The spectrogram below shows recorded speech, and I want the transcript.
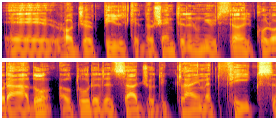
eh, Roger Pilk, docente dell'Università del Colorado, autore del saggio di Climate Fix,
